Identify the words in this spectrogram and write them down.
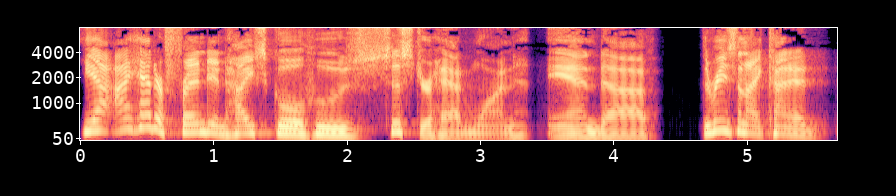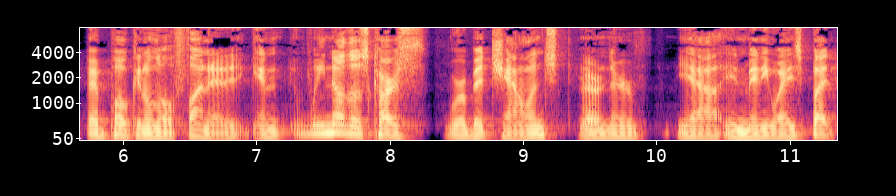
Yeah. I had a friend in high school whose sister had one. And, uh, the reason I kind of am poking a little fun at it, and we know those cars were a bit challenged Sure. and they're, yeah, in many ways, but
